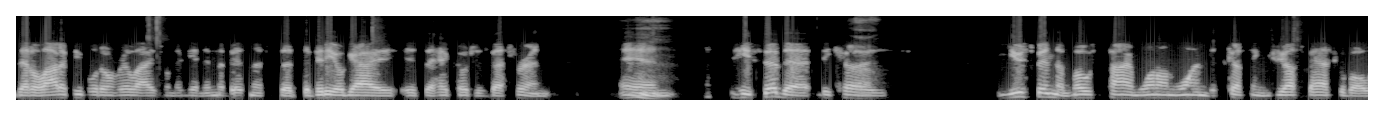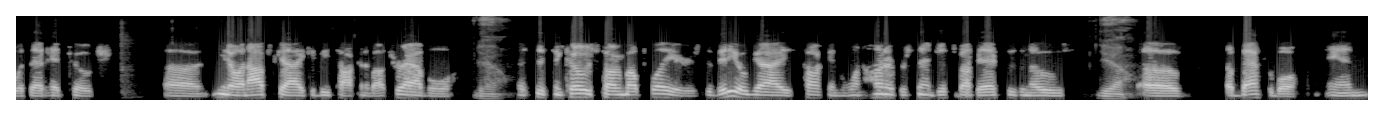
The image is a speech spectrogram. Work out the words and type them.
that a lot of people don't realize when they're getting in the business that the video guy is the head coach's best friend, and mm. he said that because you spend the most time one on one discussing just basketball with that head coach. Uh, you know, an ops guy could be talking about travel yeah. assistant coach talking about players. The video guy is talking 100% just about the X's and O's yeah. of, of basketball. And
